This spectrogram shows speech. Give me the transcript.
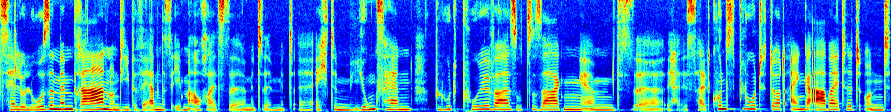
Zellulosemembran und die bewerben das eben auch als äh, mit, äh, mit äh, echtem Jungfernblutpulver sozusagen. Ähm, das äh, ja, ist halt Kunstblut dort eingearbeitet und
